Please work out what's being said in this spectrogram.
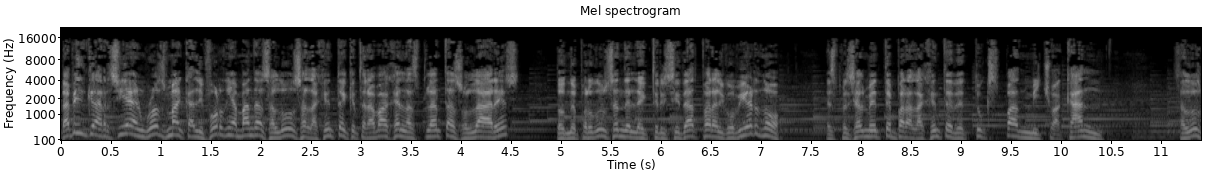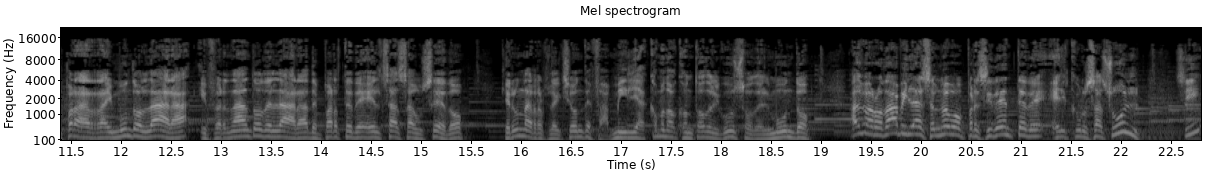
David García en Rosman, California, manda saludos a la gente que trabaja en las plantas solares donde producen electricidad para el gobierno, especialmente para la gente de Tuxpan, Michoacán. Saludos para Raimundo Lara y Fernando de Lara de parte de Elsa Saucedo Quiero una reflexión de familia, cómo no, con todo el gusto del mundo. Álvaro Dávila es el nuevo presidente de El Cruz Azul, ¿sí?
